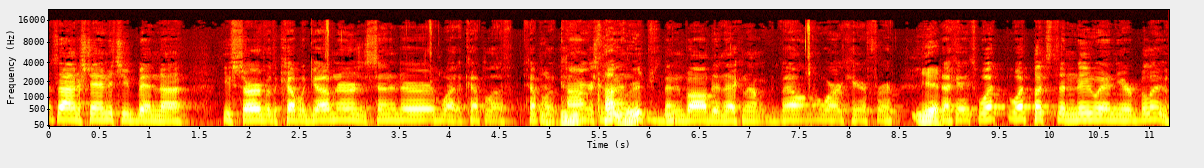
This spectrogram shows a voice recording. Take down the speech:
As I understand it, you've been uh, you've served with a couple of governors, a senator, what, a couple of couple of congressmen. Congress. You've been involved in economic development work here for Yes. decades. What what puts the new in your blue?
